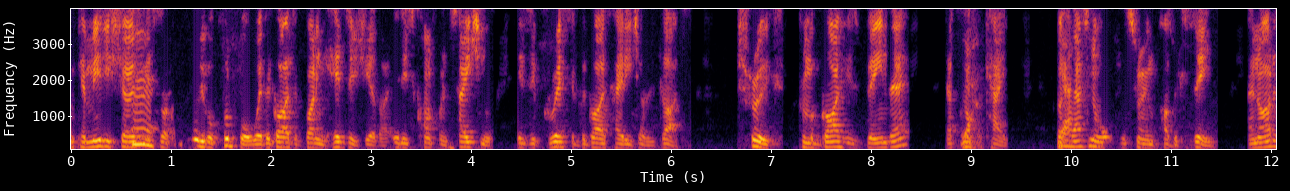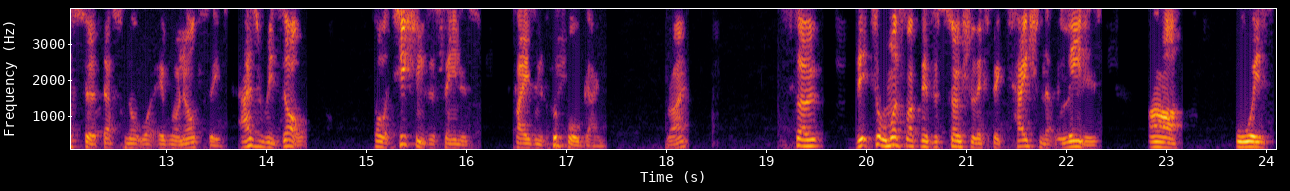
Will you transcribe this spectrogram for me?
Okay, media shows Mm. this like political football where the guys are butting heads at each other. It is confrontational. It is aggressive. The guys hate each other's guts. Truth from a guy who's been there, that's Yeah. not the case. But Yeah. that's not what the Australian public sees. And I'd assert that's not what everyone else sees. As a result, politicians are seen as players in a football game, right? So it's almost like there's a social expectation that leaders are always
